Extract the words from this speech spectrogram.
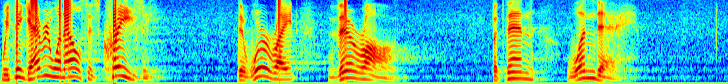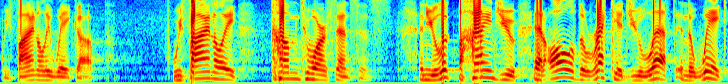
We think everyone else is crazy, that we're right, they're wrong. But then one day, we finally wake up. We finally come to our senses. And you look behind you at all of the wreckage you left in the wake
